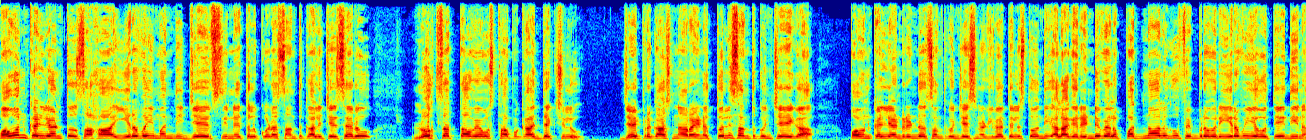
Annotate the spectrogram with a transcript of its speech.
పవన్ కళ్యాణ్తో సహా ఇరవై మంది జేఎఫ్సీ నేతలు కూడా సంతకాలు చేశారు. లోక్సత్తా వ్యవస్థాపక అధ్యక్షులు జయప్రకాష్ నారాయణ తొలి సంతకం చేయగా పవన్ కళ్యాణ్ రెండో సంతకం చేసినట్లుగా తెలుస్తోంది. అలాగే రెండు వేల పద్నాలుగు ఫిబ్రవరి ఇరవైవ తేదీన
